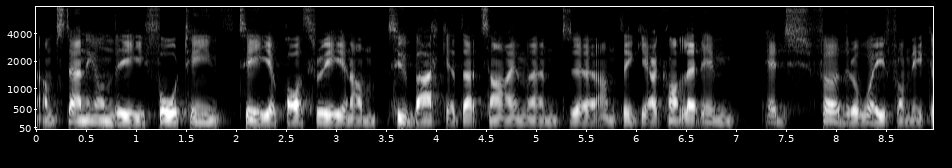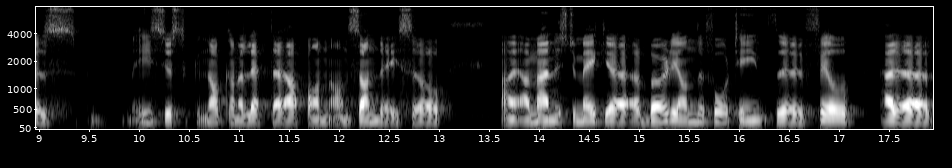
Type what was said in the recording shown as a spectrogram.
I'm standing on the 14th tee, a par three, and I'm two back at that time. And uh, I'm thinking I can't let him edge further away from me because he's just not going to let that up on, on Sunday. So I, I managed to make a, a, birdie on the 14th. Uh, Phil had a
